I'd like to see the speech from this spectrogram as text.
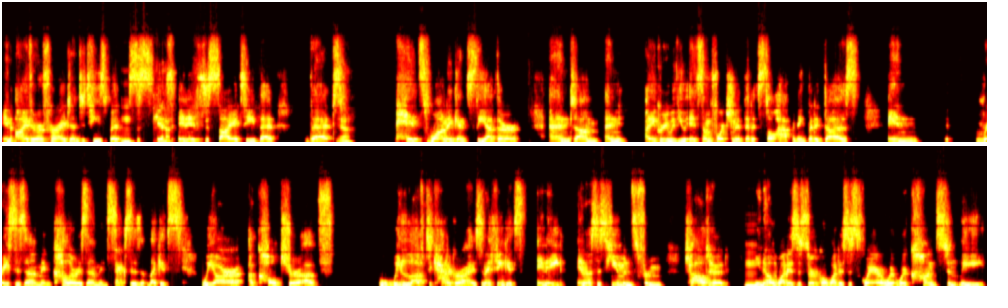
in either of her identities but mm, it's, yeah. it's, it is society that that yeah. pits one against the other and um and i agree with you it's unfortunate that it's still happening but it does in racism and colorism and sexism like it's we are a culture of we love to categorize and i think it's innate in us as humans from childhood. Mm. You know, what is a circle? What is a square? We're, we're constantly,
